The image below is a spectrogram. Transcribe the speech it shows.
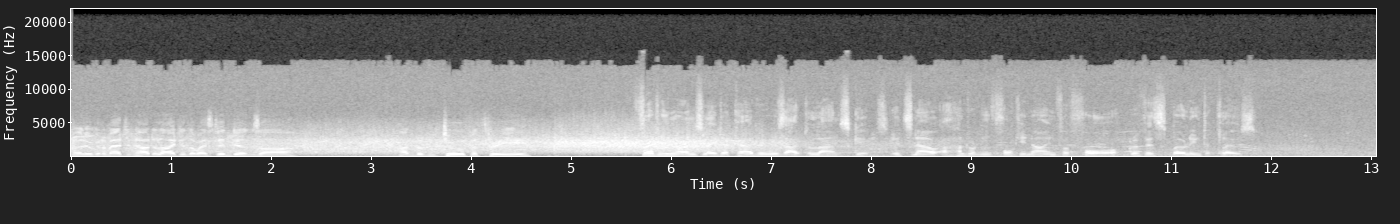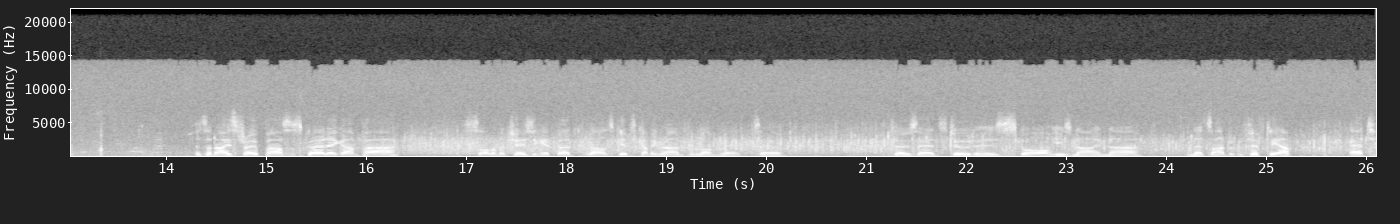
Well, you can imagine how delighted the West Indians are. 102 for three. 13 runs later, Cowdrey was out to Lance Gibbs. It's now 149 for four, Griffiths bowling to close. It's a nice throw past the square leg umpire. Solomon chasing it, but Lance Gibbs coming round from long leg. So close adds two to his score. He's nine now. And that's 150 up at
